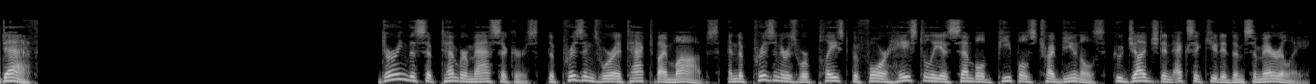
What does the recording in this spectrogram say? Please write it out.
Death During the September massacres, the prisons were attacked by mobs, and the prisoners were placed before hastily assembled people's tribunals, who judged and executed them summarily.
